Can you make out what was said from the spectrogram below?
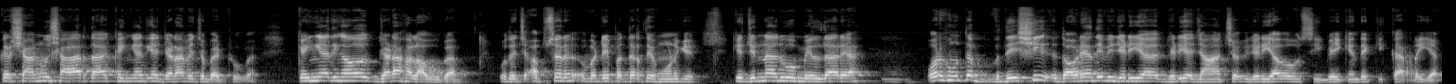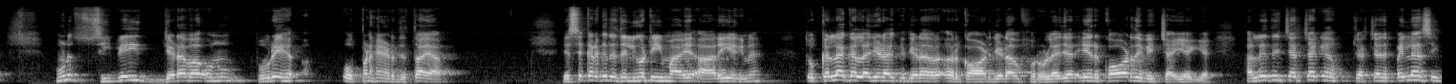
ਕਰਸ਼ਾਨੂ ਸ਼ਾਰ ਦਾ ਕਈਆਂ ਦੀਆਂ ਜੜਾਂ ਵਿੱਚ ਬੈਠੂਗਾ। ਕਈਆਂ ਦੀਆਂ ਉਹ ਜੜਾਂ ਹਿਲਾਊਗਾ। ਉਹਦੇ 'ਚ ਅਫਸਰ ਵੱਡੇ ਪੱਧਰ ਤੇ ਹੋਣਗੇ ਕਿ ਜਿਨ੍ਹਾਂ ਨੂੰ ਉਹ ਮਿਲਦਾ ਰਿਹਾ। ਔਰ ਹੁਣ ਤਾਂ ਵਿਦੇਸ਼ੀ ਦੌਰਿਆਂ ਦੀ ਵੀ ਜਿਹੜੀ ਆ ਜਿਹੜੀ ਆ ਜਾਂਚ ਜਿਹੜੀ ਆ ਉਹ ਸੀਬੀਆਈ ਕਹਿੰਦੇ ਕਿ ਕਰ ਰਹੀ ਆ। ਹੁਣ ਸੀਬੀਆਈ ਜਿਹੜਾ ਵਾ ਉਹਨੂੰ ਪੂਰੇ ਓਪਨ ਹੈਂਡ ਦਿੱਤਾ ਆ। ਇਸੇ ਕਰਕੇ ਤੇ ਦਿੱਲੀੋਂ ਟੀਮ ਆ ਰਹੀ ਹੈਗੀ ਨਾ। ਤੋ ਕੱਲਾ ਕੱਲਾ ਜਿਹੜਾ ਜਿਹੜਾ ਰਿਕਾਰਡ ਜਿਹੜਾ ਉਹ ਇਹ ਰਿਕਾਰਡ ਦੇ ਵਿੱਚ ਆਈ ਹੈਗੀ ਹੱਲੇ ਤੇ ਚਰਚਾ ਕਿ ਚਰਚਾ ਦੇ ਪਹਿਲਾਂ ਸੀ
